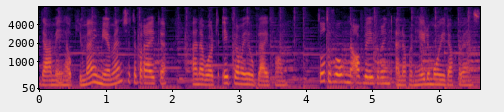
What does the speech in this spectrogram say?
Daarmee help je mij meer mensen te bereiken en daar word ik dan weer heel blij van. Tot de volgende aflevering en nog een hele mooie dag gewenst.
